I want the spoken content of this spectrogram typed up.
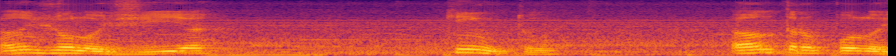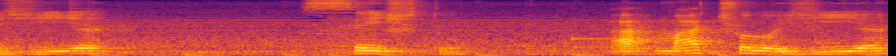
angiologia. Quinto, antropologia. Sexto, armatiologia.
